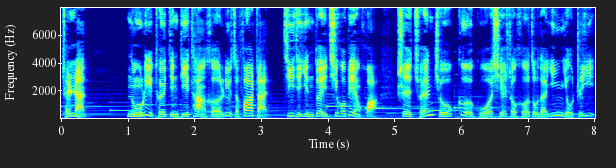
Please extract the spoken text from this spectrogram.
诚然，努力推进低碳和绿色发展，积极应对气候变化是全球各国携手合作的应有之义。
